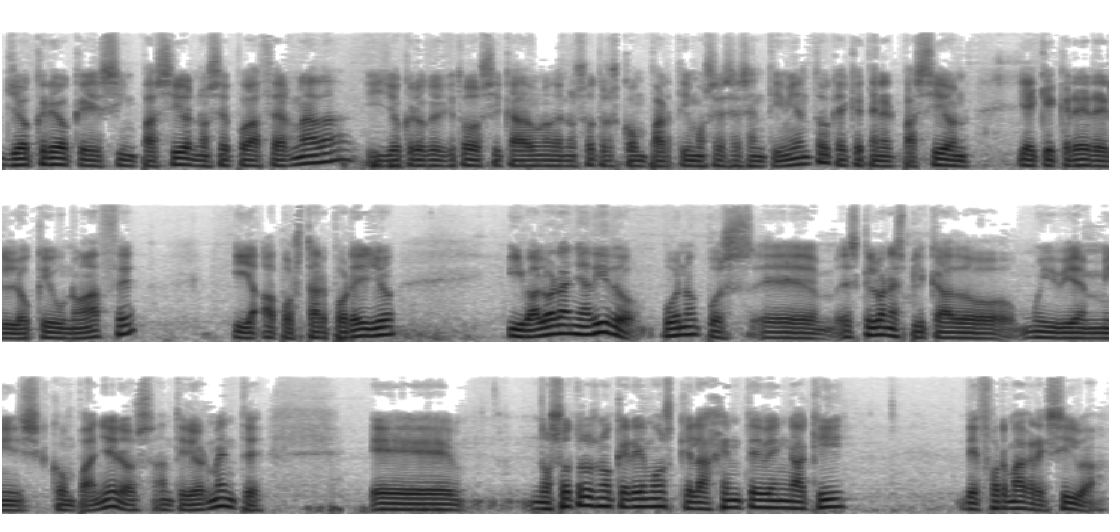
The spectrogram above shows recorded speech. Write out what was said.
Yo creo que sin pasión no se puede hacer nada y yo creo que todos y cada uno de nosotros compartimos ese sentimiento, que hay que tener pasión y hay que creer en lo que uno hace y apostar por ello. Y valor añadido, bueno, pues eh, es que lo han explicado muy bien mis compañeros anteriormente. Eh, nosotros no queremos que la gente venga aquí de forma agresiva.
